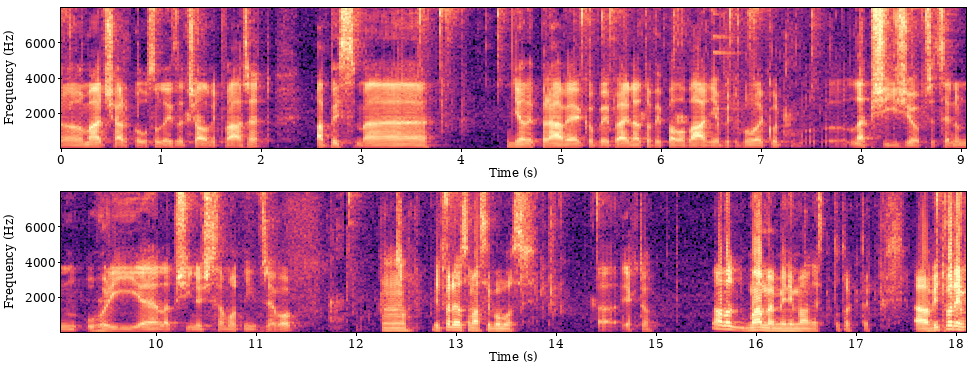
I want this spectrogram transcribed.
Uh, má čárkou jsem tady začal vytvářet, aby jsme měli právě jakoby právě na to vypalování, aby to bylo jako lepší, že jo, přece jenom uhlí je lepší než samotný dřevo. Mm, vytvořil jsem asi blbost. Uh, jak to? No ale máme minimálně to tak. tak. Uh, vytvorím,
